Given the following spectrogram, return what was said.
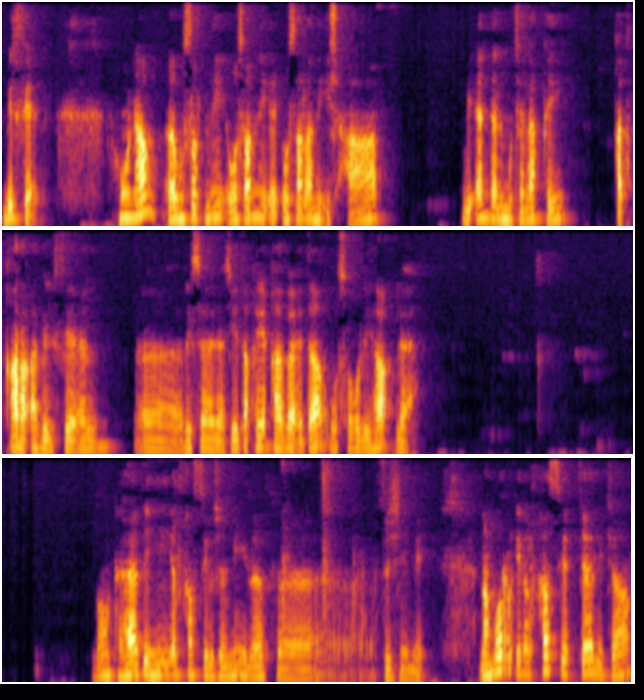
بالفعل. هنا وصلتني وصلني وصلني إشعار بأن المتلقي قد قرأ بالفعل آه، رسالتي دقيقة بعد وصولها له. donc هذه هي الخاصية الجميلة في في Gmail نمر إلى الخاصية الثالثة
